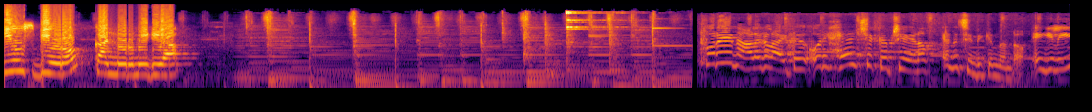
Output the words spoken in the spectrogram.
News bureau Kannur media. Checkup ചെയ്യണം എന്ന് ചിന്തിക്കുന്നുണ്ടോ? എങ്കിൽ ഈ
